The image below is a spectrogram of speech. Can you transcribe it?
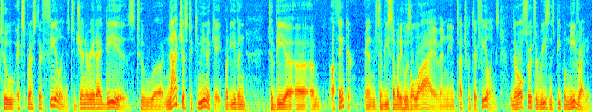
to express their feelings, to generate ideas, to uh, not just to communicate, but even to be a, a, a, thinker and to be somebody who's alive and in touch with their feelings. And there are all sorts of reasons people need writing.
